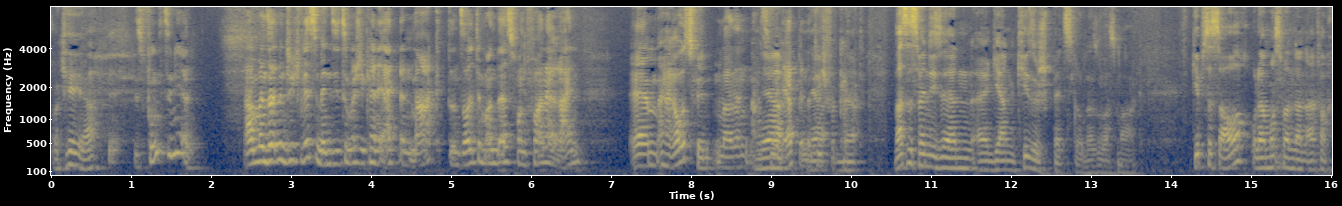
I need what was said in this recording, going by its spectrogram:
Okay, ja. Es funktioniert. Aber man sollte natürlich wissen, wenn sie zum Beispiel keine Erdbeeren mag, dann sollte man das von vornherein ähm, herausfinden, weil dann hast du ja, den Erdbeeren natürlich ja, verkackt. ja. Was ist, wenn die dann äh, gern Käsespätzle oder sowas mag? Gibt es das auch? Oder muss man dann einfach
